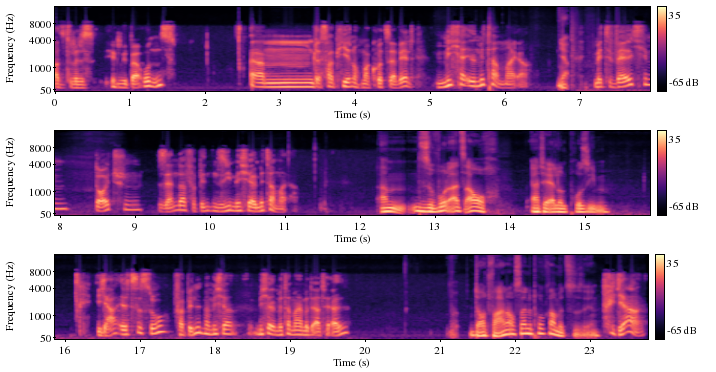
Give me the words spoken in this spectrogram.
also zumindest irgendwie bei uns. Ähm, deshalb hier nochmal kurz erwähnt. Michael Mittermeier. Ja. Mit welchem deutschen Sender verbinden Sie Michael Mittermeier? Ähm, sowohl als auch RTL und Pro7. Ja, ist es so? Verbindet man Michael, Michael Mittermeier mit RTL? Dort waren auch seine Programme zu sehen. Ja,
